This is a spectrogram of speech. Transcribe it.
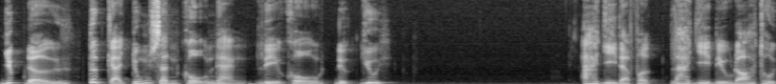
Giúp đỡ tất cả chúng sanh khổ nạn lìa khổ được vui. A di đà phật là vì điều đó thôi.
